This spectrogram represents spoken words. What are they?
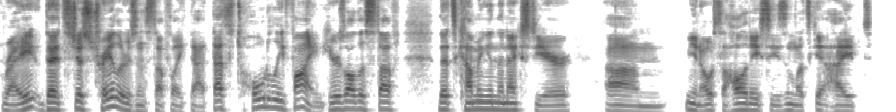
right? That's just trailers and stuff like that that's totally fine here's all the stuff that's coming in the next year um you know it's the holiday season let's get hyped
